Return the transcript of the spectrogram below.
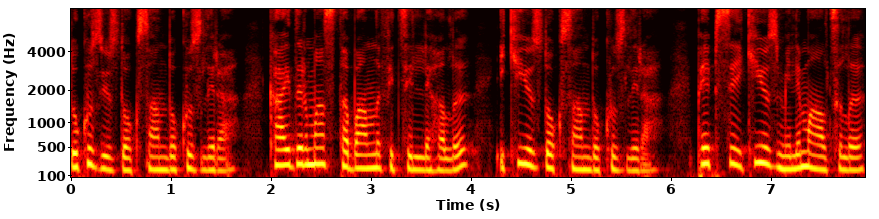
999 lira. Kaydırmaz tabanlı fitilli halı 299 lira. Pepsi 200 milim altılı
